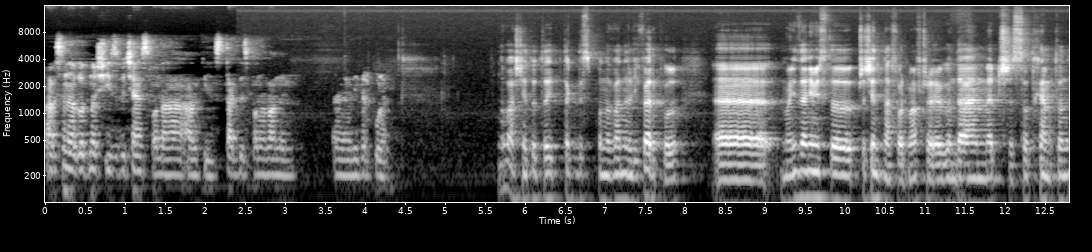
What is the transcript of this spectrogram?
Arsenal odnosi zwycięstwo na Anfield z tak dysponowanym e, Liverpoolem. No właśnie, tutaj tak dysponowany Liverpool. E, moim zdaniem jest to przeciętna forma. Wczoraj oglądałem mecz z Southampton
